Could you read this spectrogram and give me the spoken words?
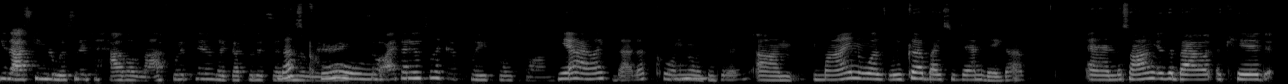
he's asking the listener to have a laugh with him. Like that's what it says That's in the cool. lyrics. So I thought it was like a playful song. Yeah, I like that. That's cool. I'm gonna Mhm. listen to it. Um, mine was Luka by Suzanne Vega, and the song is about a kid.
